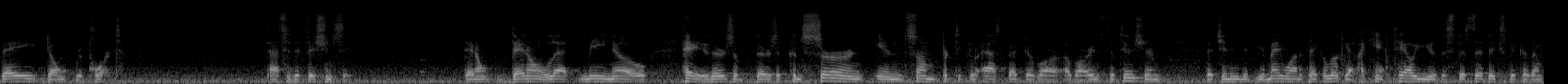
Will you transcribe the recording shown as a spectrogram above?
they don't report. That's a deficiency. They don't, they don't let me know, hey, there's a, there's a concern in some particular aspect of our, of our institution that you need to, you may want to take a look at. I can't tell you the specifics because I'm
